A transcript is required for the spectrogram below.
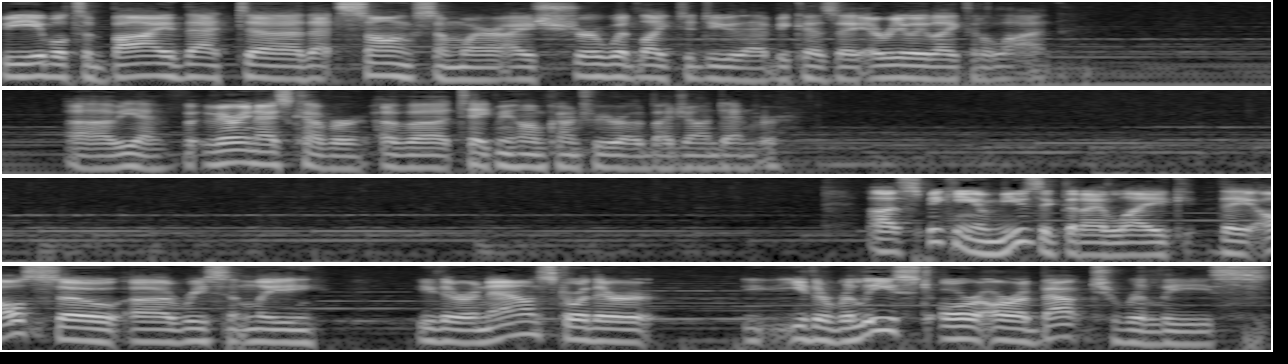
be able to buy that uh, that song somewhere, I sure would like to do that because I, I really liked it a lot. Uh, yeah, very nice cover of "Take Me Home, Country Road" by John Denver. Uh, speaking of music that I like, they also uh, recently either announced or they're either released or are about to release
